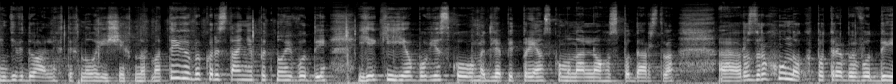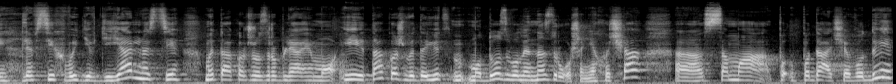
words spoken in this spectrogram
індивідуальних технологічних нормативів використання питної води, які є обов'язковими для підприємств комунального господарства. Е, Розрахунок потреби води для всіх видів діяльності ми також розробляємо і також видаємо дозволи на зрошення. Хоча е, сама подача води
